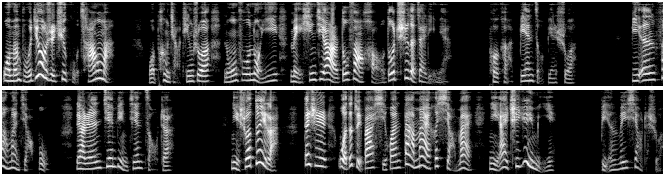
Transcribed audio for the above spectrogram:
我们不就是去谷仓吗？我碰巧听说农夫诺伊每星期二都放好多吃的在里面。”波克边走边说。比恩放慢脚步，两人肩并肩走着。你说对了。但是我的嘴巴喜欢大麦和小麦，你爱吃玉米。”比恩微笑着说。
